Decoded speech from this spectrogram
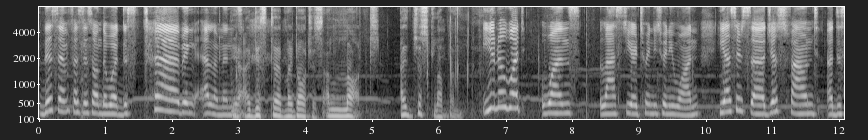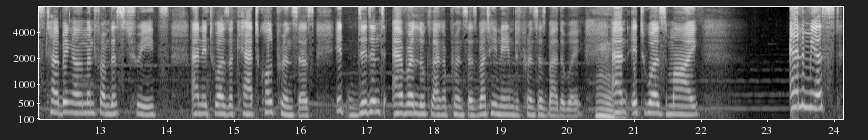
this emphasis on the word disturbing element. Yeah, I disturb my daughters a lot. I just love them. You know what? Once last year, 2021, Yeasir sir just found a disturbing element from the streets, and it was a cat called Princess. It didn't ever look like a princess, but he named it Princess, by the way. Hmm. And it was my enemiest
